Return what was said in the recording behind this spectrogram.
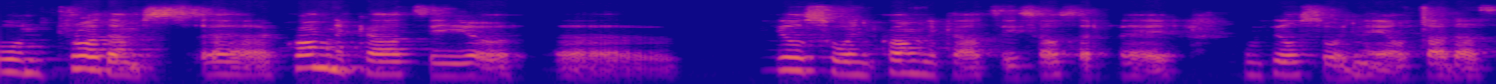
Un, protams, komunikācija pilsoņu komunikācija savstarpēji un pilsoņu ne jau tādās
